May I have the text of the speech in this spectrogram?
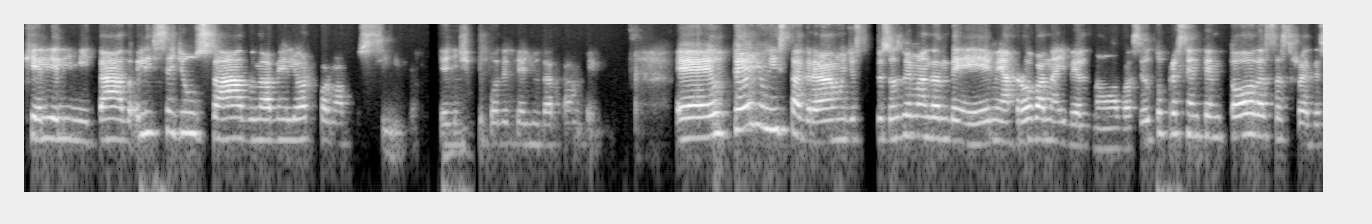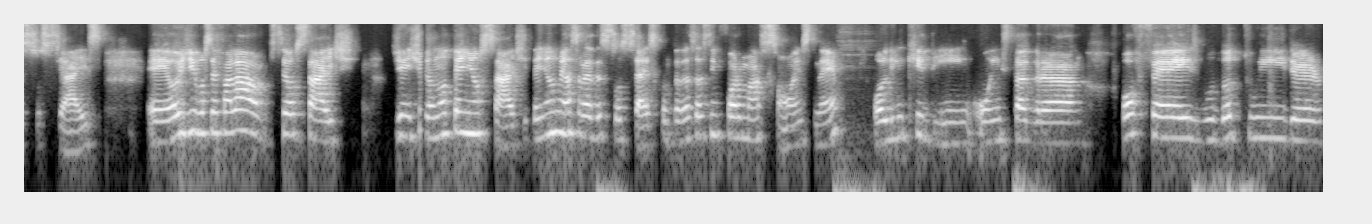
que ele é limitado, ele seja usado na melhor forma possível. E a gente pode te ajudar também. É, eu tenho um Instagram onde as pessoas me mandam DM, arroba Naibel Novas. Eu estou presente em todas as redes sociais. É, hoje você fala ah, seu site. Gente, eu não tenho site, tenho minhas redes sociais com todas as informações, né? O LinkedIn, o Instagram, o Facebook, o Twitter,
